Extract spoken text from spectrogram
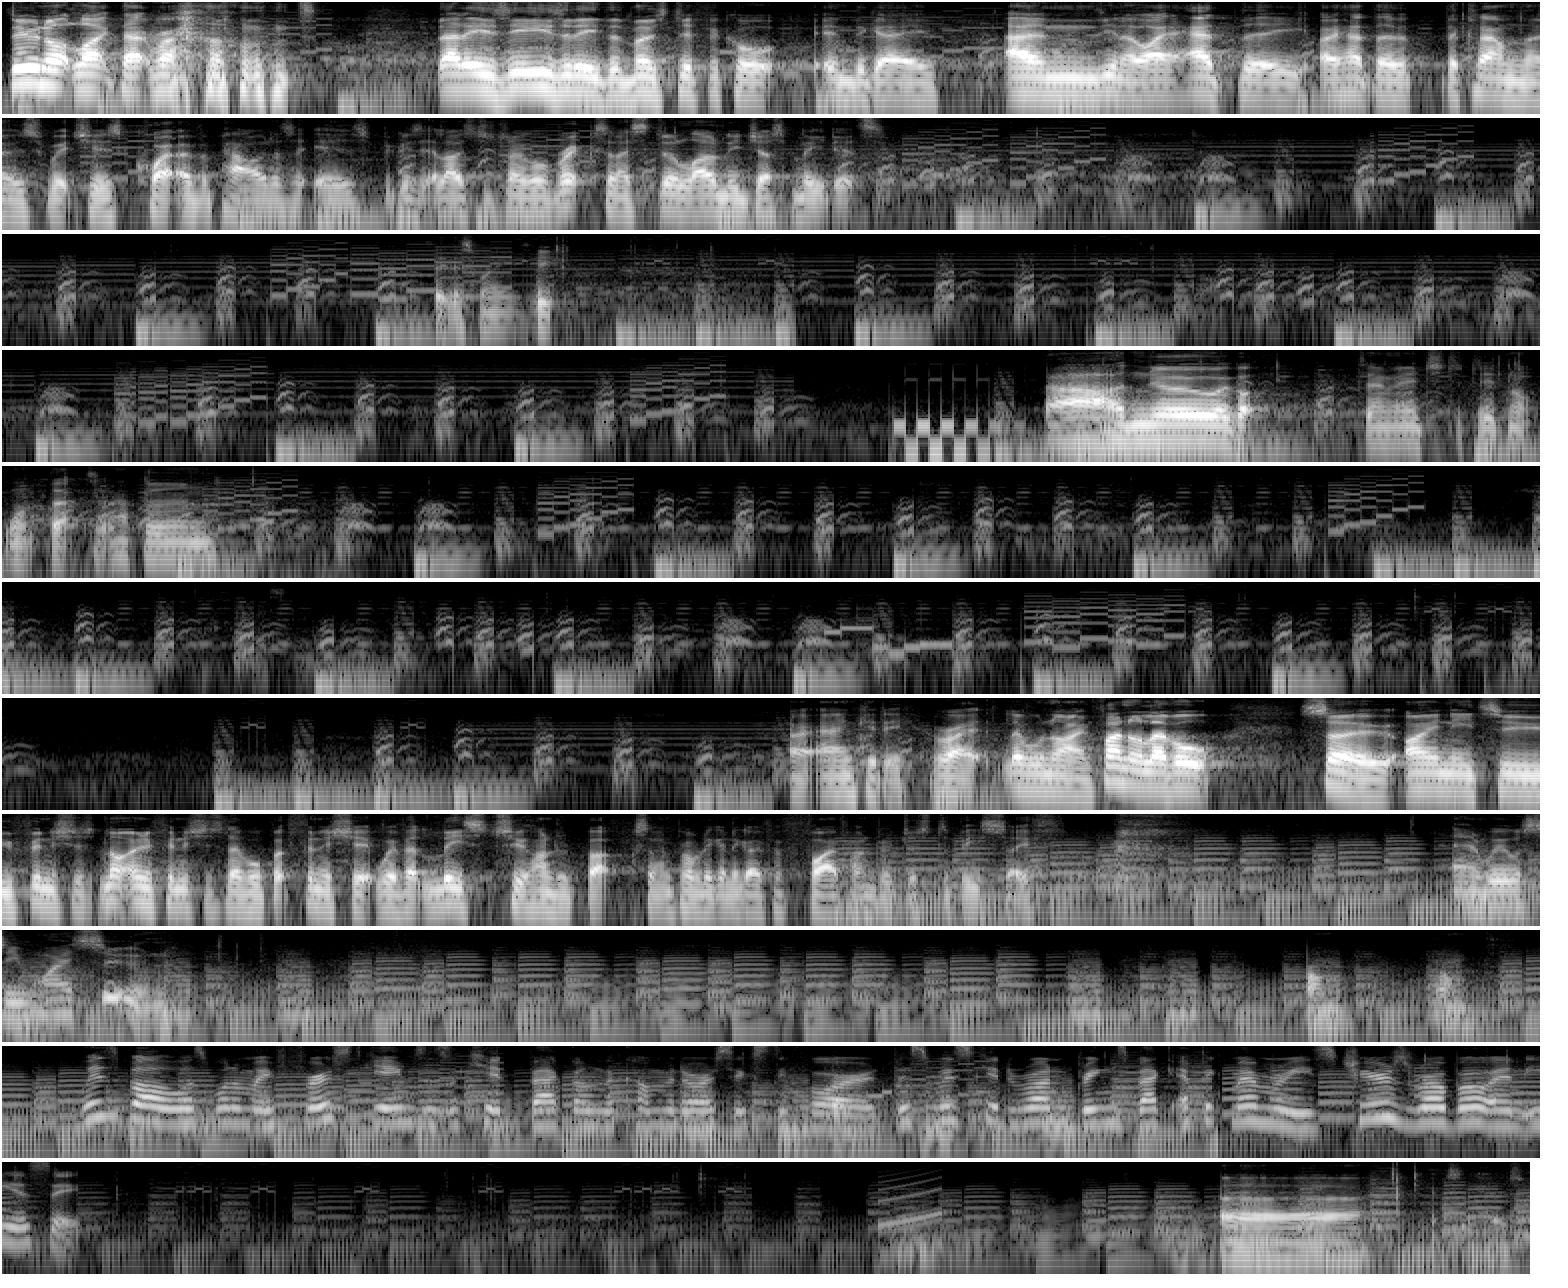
Do not like that round. that is easily the most difficult in the game. And you know, I had the I had the, the clown nose, which is quite overpowered as it is, because it allows you to juggle bricks, and I still only just made it. Take this one easy. Ah, no, I got damaged. Did not want that to happen. Alright, Ankity. Right, level 9. Final level. So I need to finish this, not only finish this level, but finish it with at least 200 bucks. And I'm probably going to go for 500 just to be safe. And we will see why soon. Bum, bum. Wizball was one of my first games as a kid back on the Commodore 64. This WizKid run brings back epic memories. Cheers, Robo and ESA. Uh, exit head.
